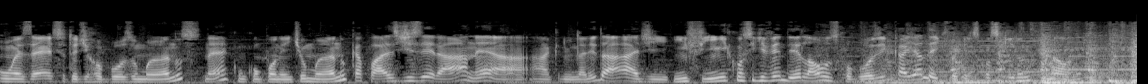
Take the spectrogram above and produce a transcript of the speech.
um exército de robôs humanos, né, com componente humano, capaz de zerar, né, a, a criminalidade, enfim, e conseguir vender lá os robôs e cair a lei, que foi o que eles conseguiram no final, né?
